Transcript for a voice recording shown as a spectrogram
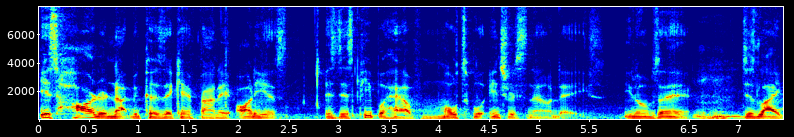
it's harder not because they can't find their audience. It's just people have multiple interests nowadays. You know what I'm saying? Mm-hmm. Just like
